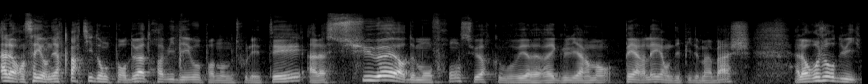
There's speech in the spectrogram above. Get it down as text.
Alors, ça y est, on est reparti donc pour deux à trois vidéos pendant tout l'été, à la sueur de mon front, sueur que vous verrez régulièrement perler en dépit de ma bâche. Alors aujourd'hui,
